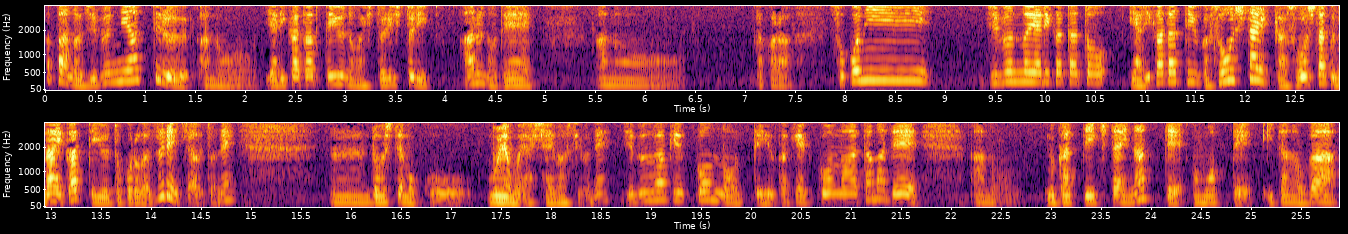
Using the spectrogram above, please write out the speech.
やっぱあの自分に合ってるあのやり方っていうのが一人一人あるのであのだからそこに自分のやり方とやり方っていうかそうしたいかそうしたくないかっていうところがずれちゃうとねうんどうしてもこうモヤモヤしちゃいますよね。自分は結婚のっていうか結婚の頭であの向かっていきたいなって思っていたのが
